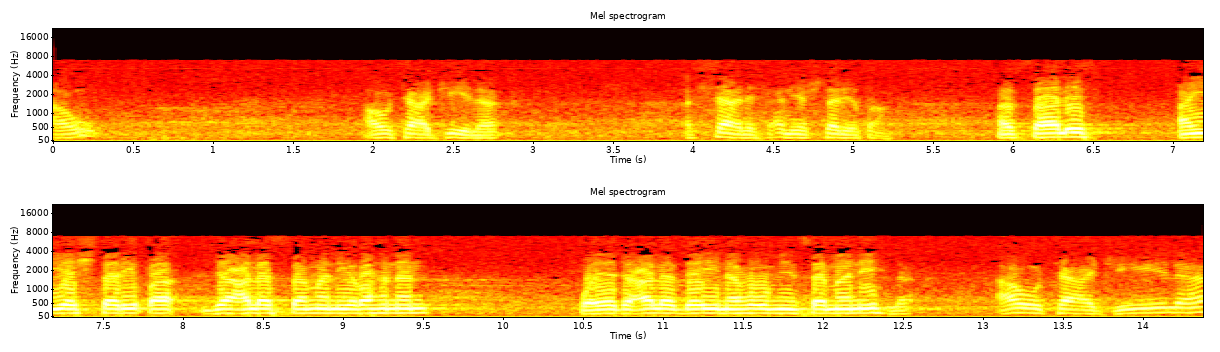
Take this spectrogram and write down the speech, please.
أو أو تعجيل الثالث أن يشترط. الثالث أن يشترط جعل الثمن رهنا ويجعل دينه من ثمنه. لا. أو تعجيل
